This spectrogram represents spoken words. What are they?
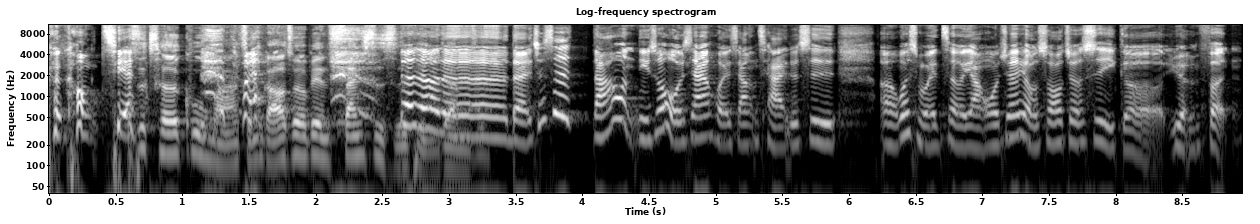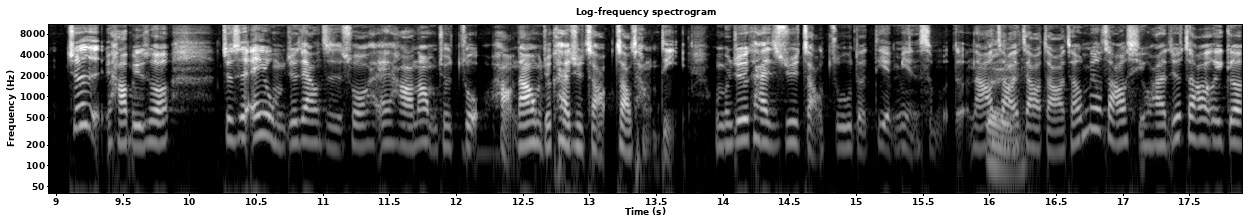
的空间。是车库吗？怎么搞到最后变三四十平对对对对？对对对，就是，然后你说我现在回想起来，就是呃，为什么会这样？我觉得有时候就是一个缘分，就是好，比如说，就是哎、我们就这样子说，哎、好，那我们就做好，然后我们就开始去找找场地，我们就开始去找租的店面什么的，然后找一找找一找，没有找到喜欢，就找到一个，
